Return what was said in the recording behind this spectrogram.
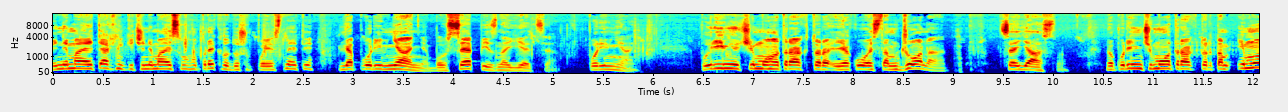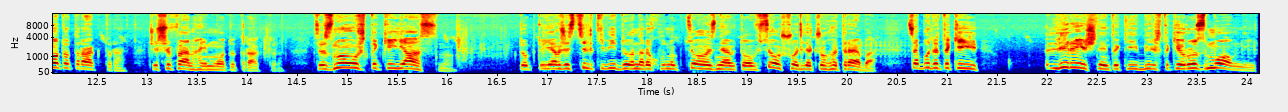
Він не має техніки чи не має свого прикладу, щоб пояснити для порівняння, бо все пізнається. Порівняй. Порівнюючи мого трактора і якогось там Джона, це ясно. Ну порівнюючи мого трактора там і мототрактора, чи шифенга і мототрактора, це знову ж таки ясно. Тобто я вже стільки відео на рахунок цього зняв, того всього, що для чого треба. Це буде такий ліричний, такий, більш такий розмовний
